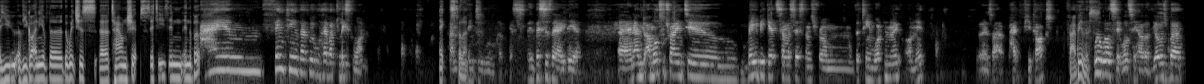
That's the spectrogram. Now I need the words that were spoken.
Are you Have you got any of the, the Witcher's uh, townships, cities in, in the book? I am thinking that we will have at least one. Excellent. have, yes, this is the idea. And I'm, I'm also trying to maybe get some assistance from the team working on it. As I've had a few talks. Fabulous. Well, we'll see. We'll see how that goes. But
